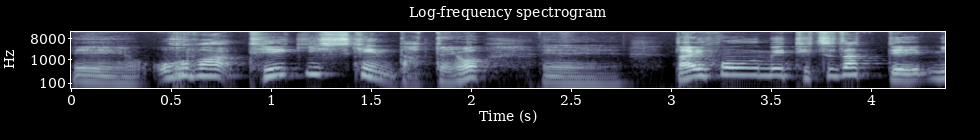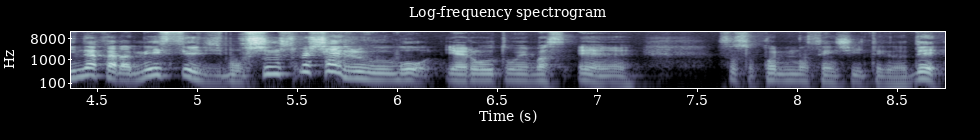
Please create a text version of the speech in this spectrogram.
えー、大場定期試験だったよ。えー、台本埋め手伝ってみんなからメッセージ募集スペシャルをやろうと思います。えー、そうそう、これも先週言ったけど。で、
